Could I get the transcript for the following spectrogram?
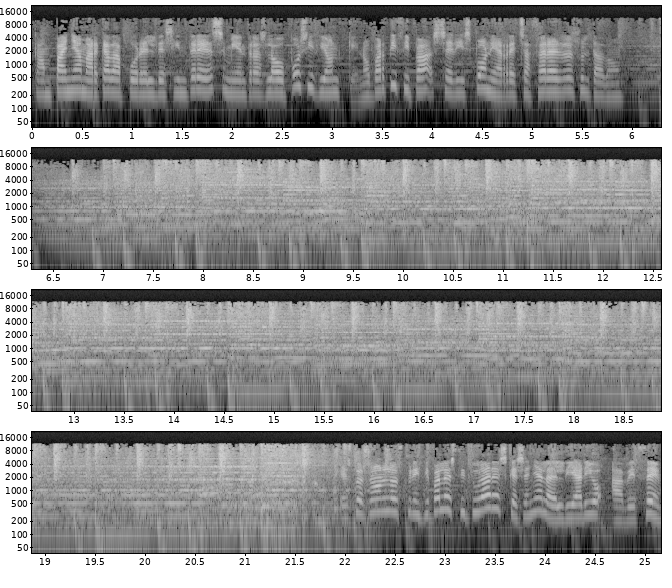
campaña marcada por el desinterés, mientras la oposición, que no participa, se dispone a rechazar el resultado. Son los principales titulares que señala el diario ABC.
